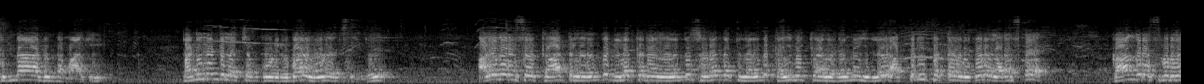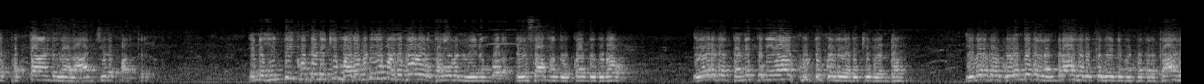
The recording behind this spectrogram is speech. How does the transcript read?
சின்னாபின்னமாகி பன்னிரண்டு லட்சம் கோடி ரூபாய் ஊழல் செய்து அலைவரிசை காட்டிலிருந்து நிலக்கடையிலிருந்து சுரங்கத்திலிருந்து கை வைக்காத இடமே இல்லை. அப்படிப்பட்ட ஒரு ஊழல் அரச காங்கிரசினுடைய பத்தாண்டு கால ஆட்சியில பார்த்திருக்கோம். என்ன இந்தி கூட்டணிக்கு மறுபடியும் அதுபோல ஒரு தலைவன் வேணும் போல. பேசாம வந்து உட்கார்ந்துக்கணும். இவர்கள் தனித்தனியாக கூட்டுக்கொள்ளை அடிக்க வேண்டும். இவர்கள் குழந்தைகள் நன்றாக இருக்க வேண்டும் என்பதற்காக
